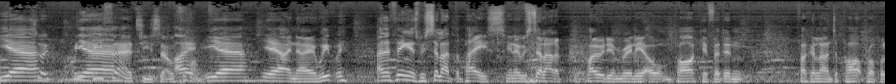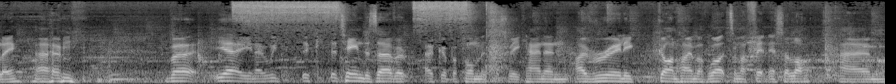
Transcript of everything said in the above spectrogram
Yeah, So be, yeah. be fair to yourself. I, yeah, yeah, I know. We, we, and the thing is, we still had the pace. You know, we still had a podium really at Oulton Park if I didn't fucking learn to park properly. Um, but yeah, you know, we, the, the team deserve a, a good performance this weekend, and I've really gone home. I've worked on my fitness a lot. Um,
